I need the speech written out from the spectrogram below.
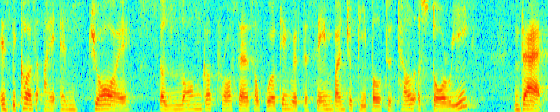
is because I enjoy the longer process of working with the same bunch of people to tell a story that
